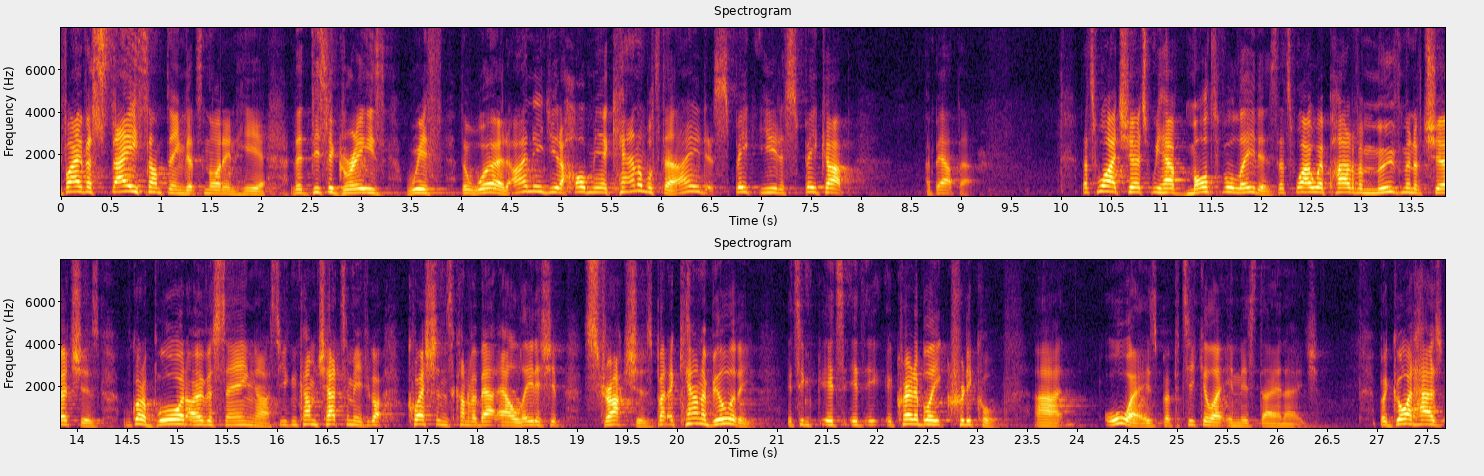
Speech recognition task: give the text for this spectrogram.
if I ever say something that's not in here that disagrees with the word, I need you to hold me accountable to that. I need to speak you to speak up about that. That's why church we have multiple leaders. That's why we're part of a movement of churches. We've got a board overseeing us. You can come chat to me if you've got questions kind of about our leadership structures. But accountability, it's, it's, it's incredibly critical, uh, always, but particular in this day and age. But God has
